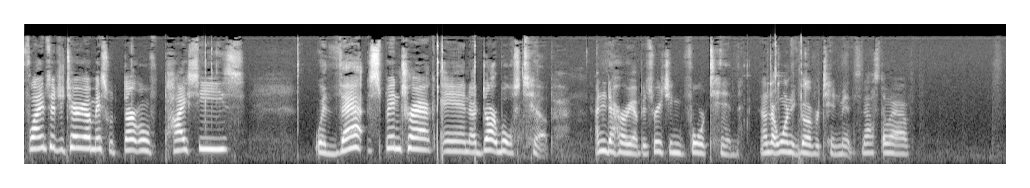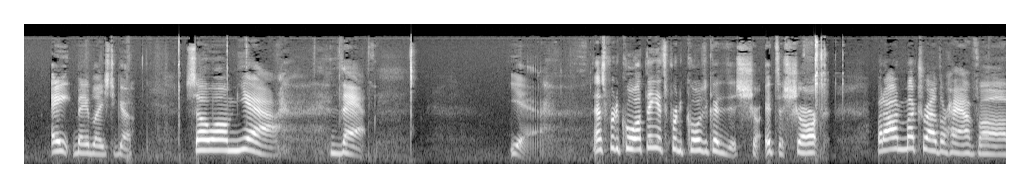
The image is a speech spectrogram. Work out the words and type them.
Flame Sagittario mixed with Thermal Pisces with that spin track and a Dark Bull's tip. I need to hurry up. It's reaching 410. I don't want it to go over 10 minutes. And I still have eight Beyblades to go. So, um, yeah. That. Yeah. That's pretty cool. I think it's pretty cool because it's, it's a shark. But I'd much rather have uh,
